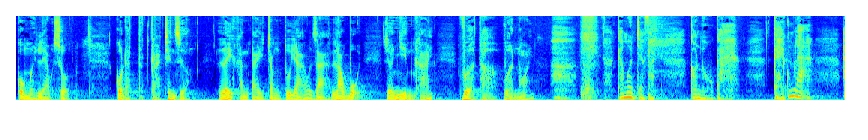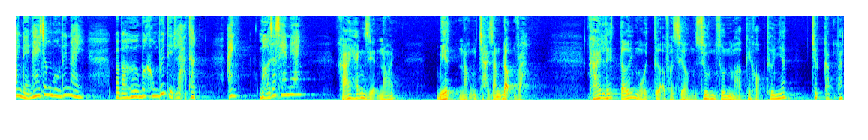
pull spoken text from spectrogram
cô mới leo xuống. Cô đặt tất cả trên giường, lấy khăn tay trong túi áo ra lau bụi rồi nhìn Khái, vừa thở vừa nói. Cảm ơn trời Phật Còn đủ cả Kể cũng lạ Anh để ngay trong buồng thế này Mà bà Hương bác không biết thì lạ thật Anh mở ra xem đi anh Khái hãnh diện nói, biết nó cũng chả dám động vào. Khái lết tới ngồi tựa vào giường run run mở cái hộp thứ nhất trước cặp mắt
